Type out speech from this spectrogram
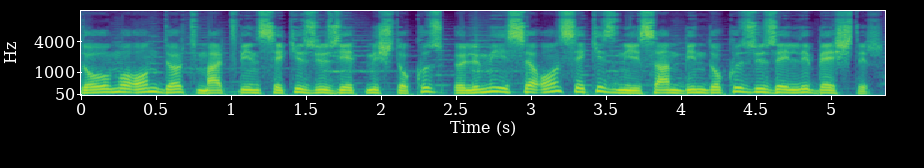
doğumu 14 Mart 1879, ölümü ise 18 Nisan 1955'tir.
